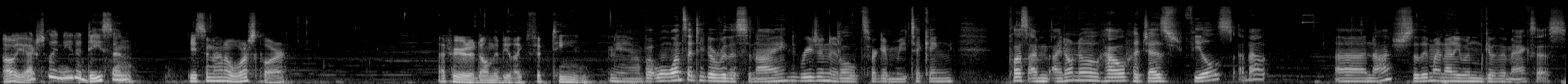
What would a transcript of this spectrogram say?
Oh, you actually need a decent, decent amount of war score. I figured it'd only be like 15. Yeah, but once I take over the Sinai region, it'll start giving me ticking. Plus, I'm I don't know how Hejaz feels about uh, Nash, so they might not even give them access.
